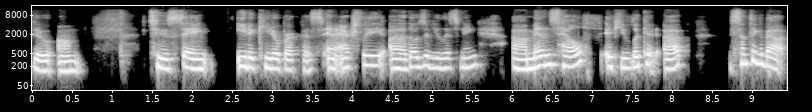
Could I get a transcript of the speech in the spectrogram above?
to um, to saying eat a keto breakfast. And actually, uh, those of you listening, uh, Men's Health, if you look it up, something about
